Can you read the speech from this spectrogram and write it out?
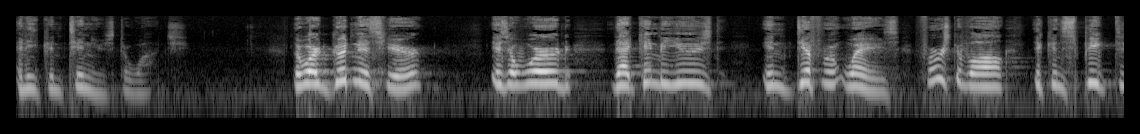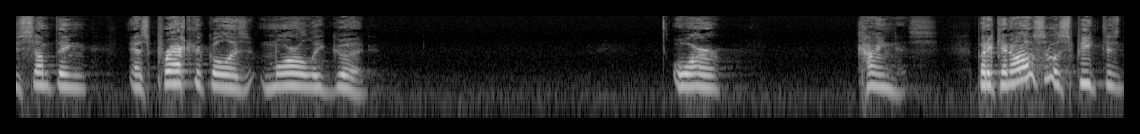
and he continues to watch. The word goodness here is a word that can be used in different ways. First of all, it can speak to something as practical as morally good or kindness. But it can also speak to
